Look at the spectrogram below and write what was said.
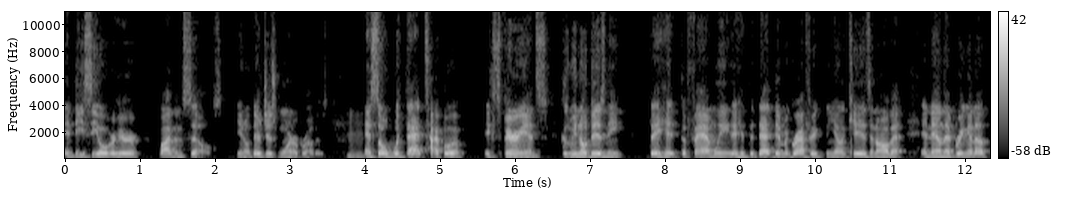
and DC over here by themselves. You know, they're just Warner Brothers. Mhm. And so with that type of experience, because we know Disney, they hit the family, they hit the that demographic, the young kids, and all that. And now they're bringing up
